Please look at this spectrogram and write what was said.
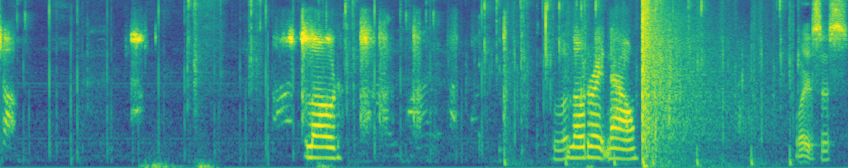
Shot. Load. Look, Load right now. what is this?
